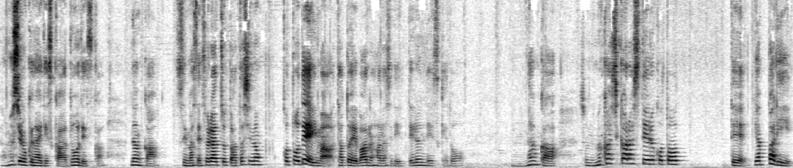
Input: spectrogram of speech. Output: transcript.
面白くないですか？どうですか？なんかすいません。それはちょっと私のことで今例えばの話で言ってるんですけど、うん、なんかその昔からしていることってやっぱり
